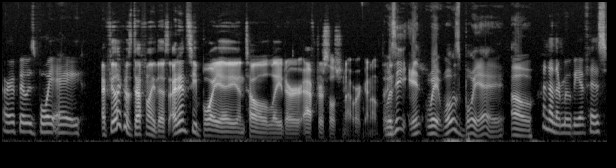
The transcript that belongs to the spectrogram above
or if it was Boy A. I feel like it was definitely this. I didn't see Boy A until later after Social Network. I don't think. was he in? Wait, what was Boy A? Oh, Another movie of his.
